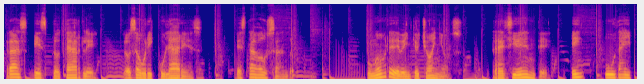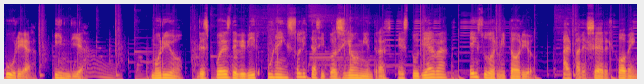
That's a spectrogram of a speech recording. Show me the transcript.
tras explotarle los auriculares que estaba usando. Un hombre de 28 años, residente en Udaipuria, India, murió después de vivir una insólita situación mientras estudiaba en su dormitorio. Al parecer, el joven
